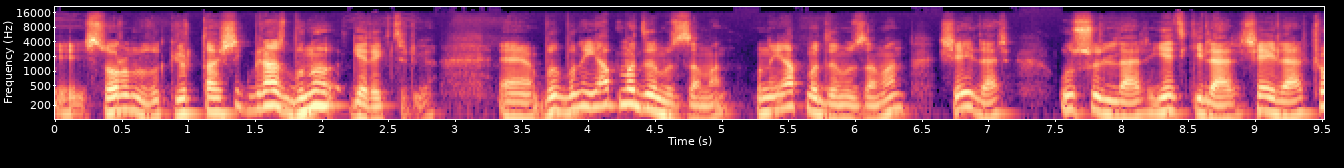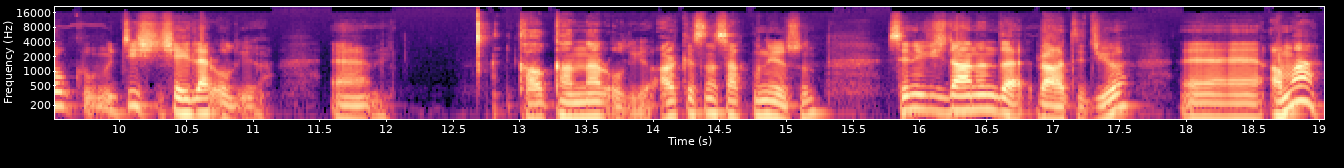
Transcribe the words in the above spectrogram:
e, sorumluluk, yurttaşlık biraz bunu gerektiriyor. E, bu, bunu yapmadığımız zaman, bunu yapmadığımız zaman şeyler, usuller, yetkiler, şeyler çok müthiş şeyler oluyor. E, kalkanlar oluyor. Arkasına saklanıyorsun. Senin vicdanın da rahat ediyor. E, ama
